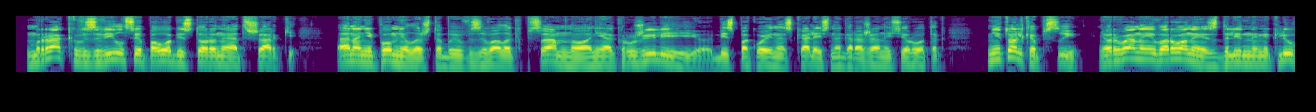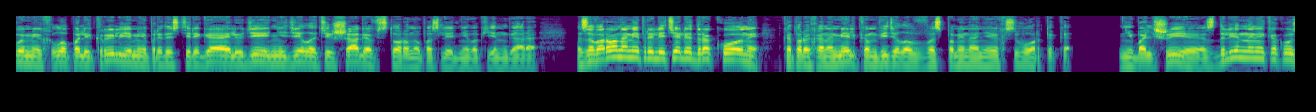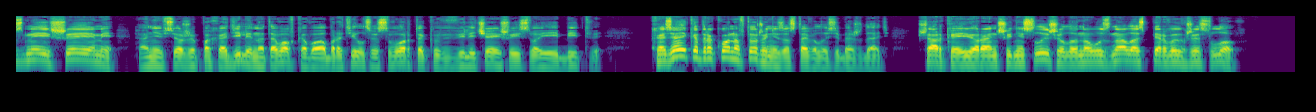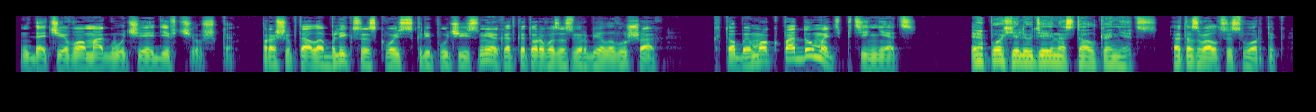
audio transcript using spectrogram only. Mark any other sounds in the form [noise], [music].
Мрак взвился по обе стороны от Шарки — она не помнила, чтобы взывала к псам, но они окружили ее, беспокойно скалясь на горожан и сироток. Не только псы. Рваные вороны с длинными клювами хлопали крыльями, предостерегая людей не делать и шага в сторону последнего Кьянгара. За воронами прилетели драконы, которых она мельком видела в воспоминаниях Свортека. Небольшие, с длинными, как у змей, шеями, они все же походили на того, в кого обратился Свортек в величайшей своей битве — Хозяйка драконов тоже не заставила себя ждать. Шарка ее раньше не слышала, но узнала с первых же слов. «Да чего могучая девчушка!» прошептала Бликса сквозь скрипучий смех, от которого засвербело в ушах. «Кто бы мог подумать, птенец?» «Эпохе людей настал конец», — отозвался Сворток.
